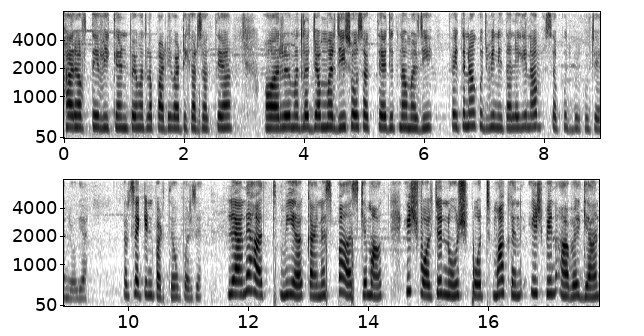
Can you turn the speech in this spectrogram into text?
हर हफ़्ते वीकेंड पे मतलब पार्टी वार्टी कर सकते हैं और मतलब जब मर्ज़ी सो सकते हैं जितना मर्ज़ी और इतना कुछ भी नहीं था, लेकिन अब सब कुछ बिल्कुल चेंज हो गया। अब सेकंड पढ़ते हैं ऊपर से। लिया हाथ मिया काइनस पास के मार्क इश वॉल्टर नोश पोट माखन, इश बिन आबर ज्ञान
